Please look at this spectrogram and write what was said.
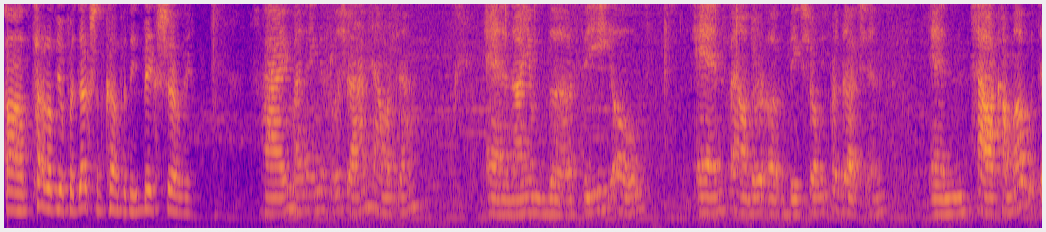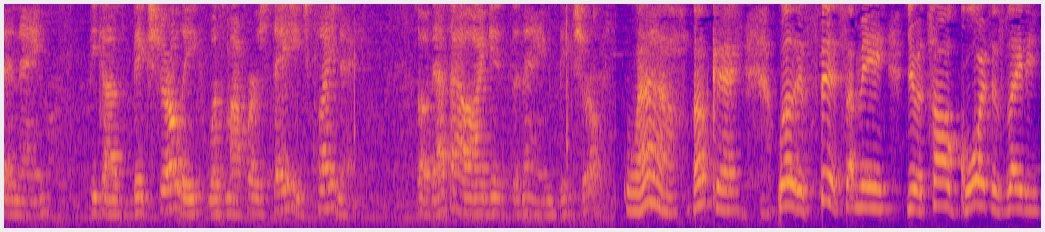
um, title of your production company, Big Shirley. Hi, my name is LaShone Hamilton, and I am the CEO and founder of Big Shirley Productions. And how I come up with that name, because Big Shirley was my first stage play name. So that's how I get the name Big Shirley. Wow. Okay. Well, it fits. I mean, you're a tall, gorgeous lady.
